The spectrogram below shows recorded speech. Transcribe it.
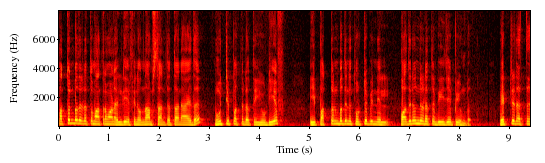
പത്തൊൻപതിടത്ത് മാത്രമാണ് എൽ ഡി എഫിന് ഒന്നാം സ്ഥാനത്ത് എത്താനായത്. നൂറ്റിപ്പത്തിടത്ത് യു ഡി എഫ്. ഈ പത്തൊൻപതിന് തൊട്ടു പിന്നിൽ പതിനൊന്നിടത്ത് ബി ജെ പി ഉണ്ട്. എട്ടിടത്ത്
